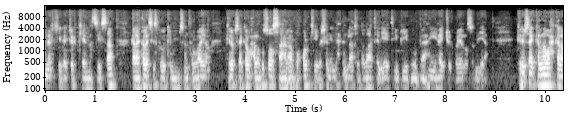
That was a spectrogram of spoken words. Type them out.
energyga jirkeena siisa galacalysisca way ka muhiimsanta waayo crib cycle waxaa lagu soo saaraa boqolkiiba shan iyo lixdan ilaa toddobaatan a t p buu u baahan yahay jirku ayaa loo sameeyaa. Crib cyclena wax kale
